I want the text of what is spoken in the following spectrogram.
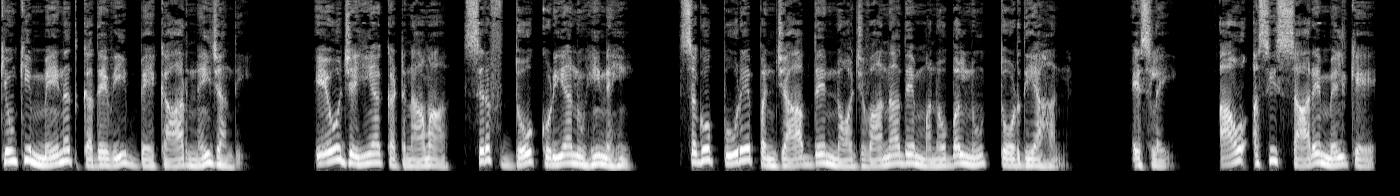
ਕਿਉਂਕਿ ਮਿਹਨਤ ਕਦੇ ਵੀ ਬੇਕਾਰ ਨਹੀਂ ਜਾਂਦੀ। ਇਹੋ ਜਿਹੀਆਂ ਘਟਨਾਵਾਂ ਸਿਰਫ ਦੋ ਕੁੜੀਆਂ ਨੂੰ ਹੀ ਨਹੀਂ ਸਗੋਂ ਪੂਰੇ ਪੰਜਾਬ ਦੇ ਨੌਜਵਾਨਾਂ ਦੇ ਮਨੋਬਲ ਨੂੰ ਤੋੜਦੀਆਂ ਹਨ। ਇਸ ਲਈ ਆਓ ਅਸੀਂ ਸਾਰੇ ਮਿਲ ਕੇ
